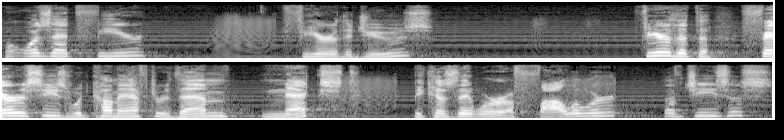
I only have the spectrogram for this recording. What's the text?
What was that fear? Fear of the Jews, fear that the Pharisees would come after them next because they were a follower of Jesus,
